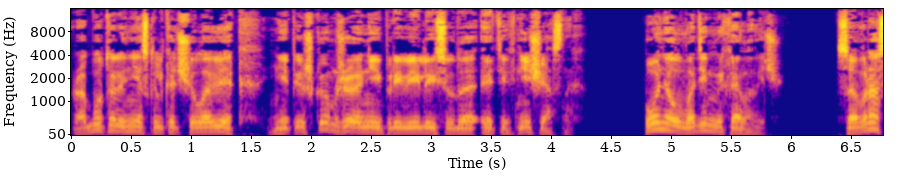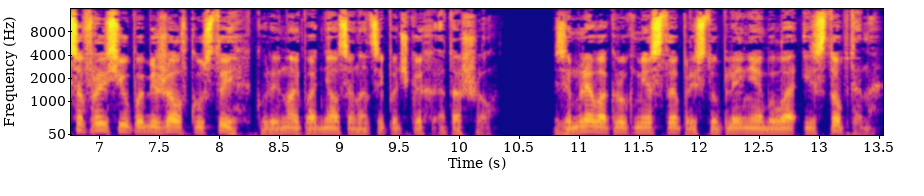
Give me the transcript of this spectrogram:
Работали несколько человек, не пешком же они привели сюда этих несчастных. «Понял, Вадим Михайлович». Саврасов рысью побежал в кусты, Куриной поднялся на цыпочках, отошел. Земля вокруг места преступления была истоптана.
